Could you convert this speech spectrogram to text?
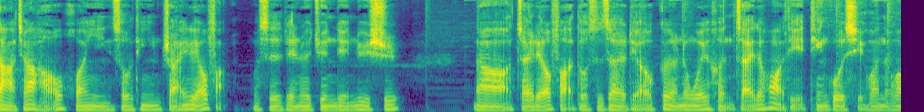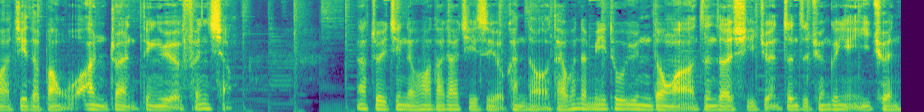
大家好，欢迎收听宅疗法，我是连瑞君连律师。那宅疗法都是在聊个人认为很宅的话题，听过喜欢的话，记得帮我按赞、订阅、分享。那最近的话，大家其实有看到台湾的 Me Too 运动啊，正在席卷政治圈跟演艺圈，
